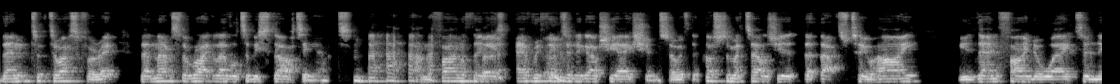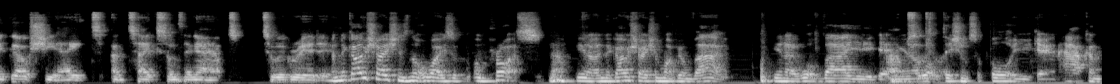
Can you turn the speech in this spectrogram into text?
then to, to ask for it, then that's the right level to be starting at. And the final thing is everything's a negotiation. So if the customer tells you that that's too high, you then find a way to negotiate and take something out to agree a deal. And negotiation is not always on price. No. You know, negotiation might be on value. You know, what value you're getting, you know, what additional support are you getting, how can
